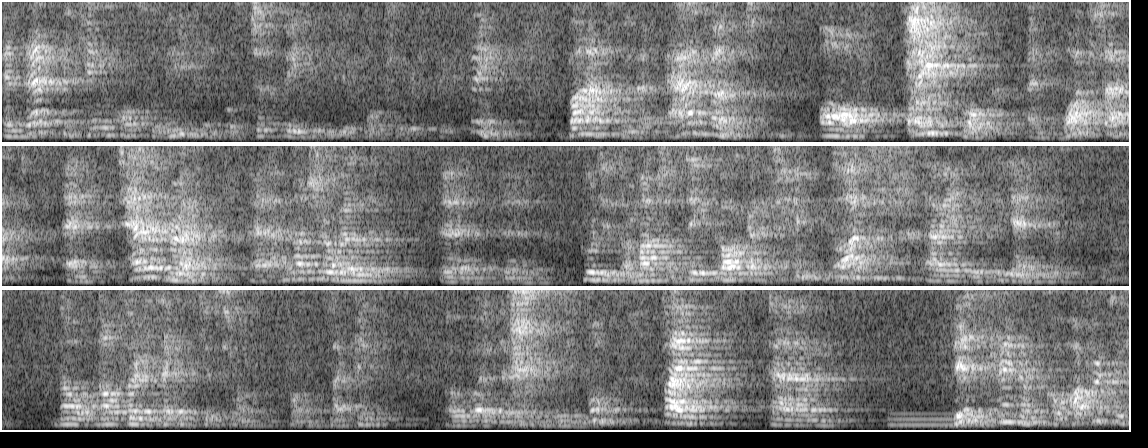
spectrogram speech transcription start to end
And that became obsolete and was just basically a folkloristic thing. But with the advent of Facebook and WhatsApp and Telegram, and I'm not sure whether the, the, the Buddhists are much on TikTok, I think not. I mean, there's, again, no, no 30 second clips from, from Blackpink or whether the Buddhist move. But um, this kind of cooperative,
